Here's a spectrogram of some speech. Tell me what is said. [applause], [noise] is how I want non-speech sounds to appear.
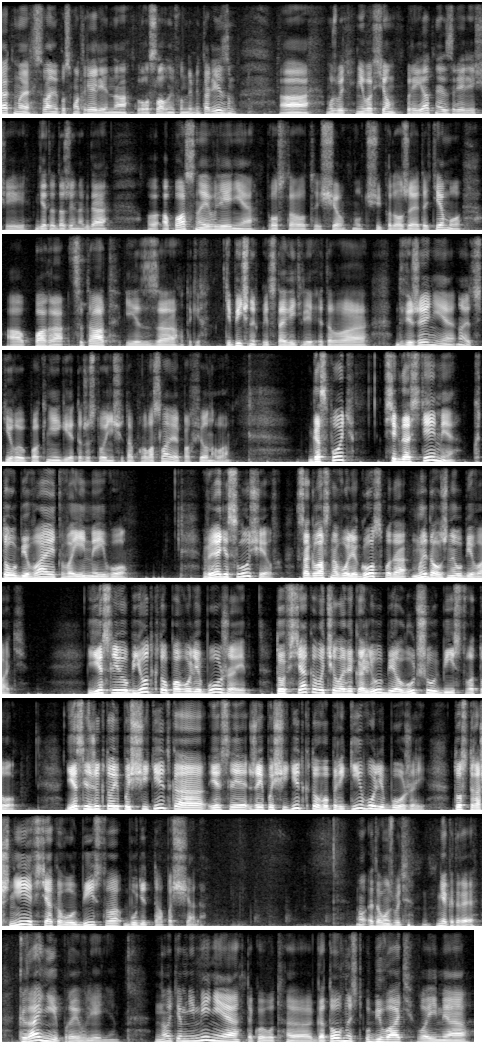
Итак, мы с вами посмотрели на православный фундаментализм. А, может быть, не во всем приятное зрелище и где-то даже иногда э, опасное явление. Просто вот еще, ну, чуть-чуть продолжая эту тему, а, пара цитат из а, вот таких типичных представителей этого движения. Ну, я цитирую по книге «Торжество и нищета православия» Парфенова. «Господь всегда с теми, кто убивает во имя Его. В ряде случаев, согласно воле Господа, мы должны убивать. Если убьет кто по воле Божией, то всякого человеколюбия лучше убийство то. Если же кто и пощадит, если же и пощадит кто вопреки воле Божией, то страшнее всякого убийства будет та пощада. Ну, это может быть некоторые крайние проявления, но тем не менее такой вот э, готовность убивать во имя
